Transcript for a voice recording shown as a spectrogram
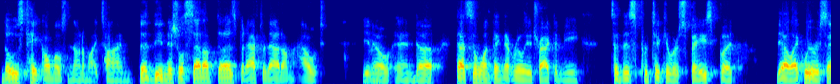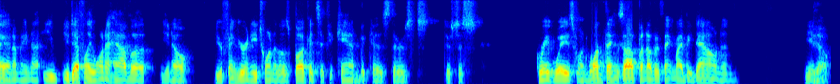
those take almost none of my time. The, the initial setup does, but after that, I'm out, you know, and uh, that's the one thing that really attracted me to this particular space. But yeah, like we were saying, I mean, uh, you, you definitely want to have a, you know, your finger in each one of those buckets if you can, because there's, there's just great ways when one thing's up, another thing might be down and, you yeah. know,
